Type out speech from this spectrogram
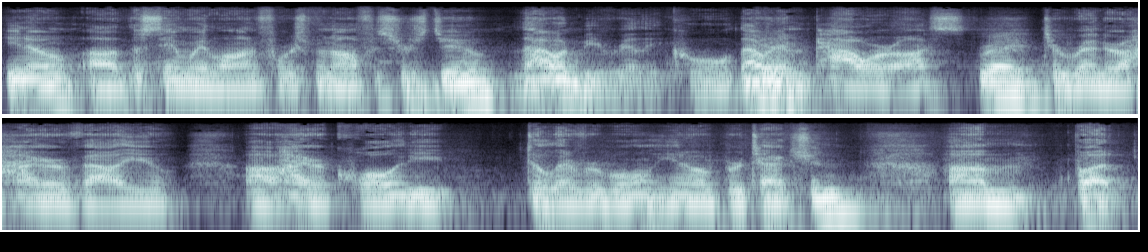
You know, uh, the same way law enforcement officers do. That would be really cool. That would empower us Right. to render a higher value, uh, higher quality deliverable, you know, protection. Um, but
